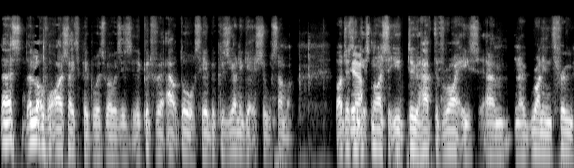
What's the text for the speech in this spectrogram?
That's a lot of what I say to people as well is, is they're good for outdoors here because you only get a short summer. But I just think it's nice that you do have the varieties, um, you know, running through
